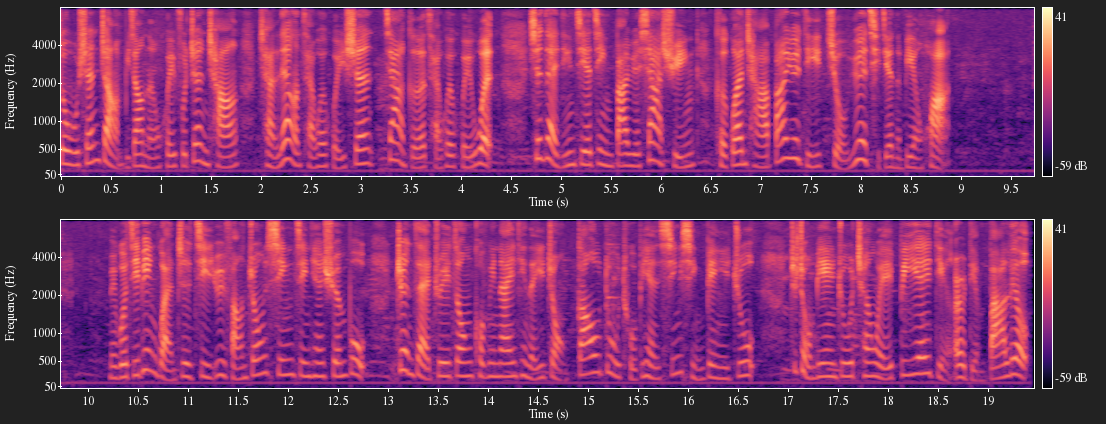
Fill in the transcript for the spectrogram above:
作物生长比较能恢复正常，产量才会回升，价格才会回稳。现在已经接近八月下旬，可观察八月底九月期间的变化。美国疾病管制暨预防中心今天宣布，正在追踪 COVID-19 的一种高度图片新型变异株，这种变异株称为 BA. 点二点八六。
